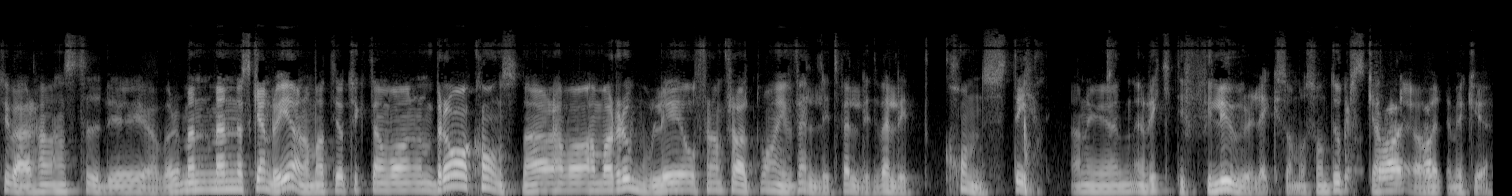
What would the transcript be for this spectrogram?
tyvärr, hans tid är över. Men, men jag ska ändå ge honom att jag tyckte han var en bra konstnär. Han var, han var rolig och framförallt var han ju väldigt, väldigt, väldigt konstig. Han är ju en, en riktig filur liksom och sånt uppskattar ja, jag väldigt mycket.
